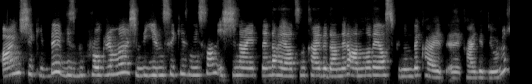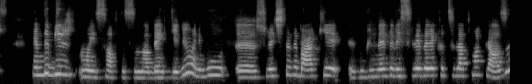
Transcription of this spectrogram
Aynı şekilde biz bu programı şimdi 28 Nisan iş cinayetlerinde hayatını kaybedenleri anma ve yaz gününde e, kaydediyoruz. Hem de 1 Mayıs haftasına denk geliyor. Hani bu e, süreçte de belki e, bugünleri de vesile ederek hatırlatmak lazım.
